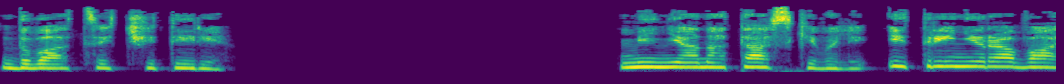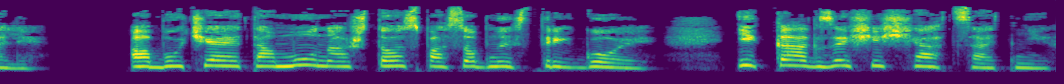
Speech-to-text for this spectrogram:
Двадцать четыре. Меня натаскивали и тренировали, обучая тому, на что способны стригои и как защищаться от них.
